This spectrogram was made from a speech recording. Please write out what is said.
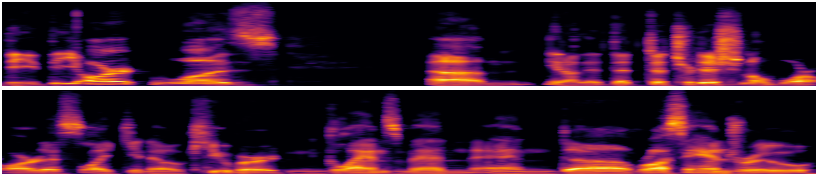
the the art was. Um, you know the, the the traditional war artists like you know Kubert and Glanzman and uh, Ross Andru,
